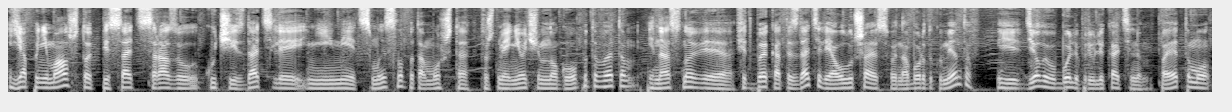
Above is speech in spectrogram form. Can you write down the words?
Я понимал, что писать сразу куче издателей не имеет смысла, потому что, потому что у меня не очень много опыта в этом, и на основе фидбэка от издателей я улучшаю свой набор документов и делаю его более привлекательным. Поэтому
